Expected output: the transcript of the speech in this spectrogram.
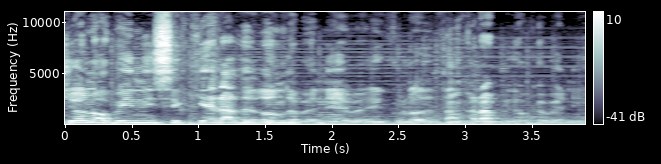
yo no vi ni siquiera de dónde venía el vehículo, de tan rápido que venía.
